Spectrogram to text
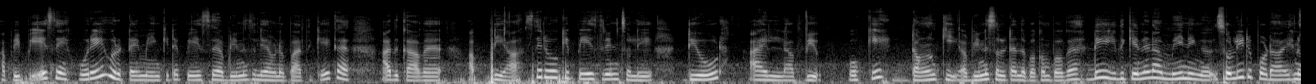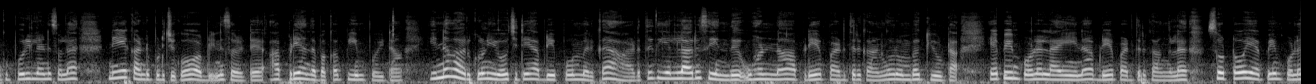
அப்படி பேசேன். ஒரே ஒரு டைம் என்கிட்ட பேசு அப்படின்னு சொல்லி அவனை பார்த்து கேட்க அதுக்கு அவன் அப்படியா? சரி ஓகே பேசுகிறேன்னு சொல்லி. Dude I love you okay donkey அப்படின்னு சொல்லிட்டு அந்த பக்கம் போக டேய் இதுக்கு என்னடா மீனிங் சொல்லிட்டு போடா எனக்கு புரியலன்னு சொல்ல நீயே கண்டுபிடிச்சிக்கோ அப்படின்னு சொல்லிட்டு அப்படியே அந்த பக்கம் பீம் போயிட்டான். என்னவா இருக்கும்னு யோசிச்சிட்டே அப்படியே போகும் இருக்க அடுத்தது எல்லாரும் சேர்ந்து ஒன்றா அப்படியே படுத்திருக்காங்க ரொம்ப க்யூட்டாக எப்பயும் போல் லைனாக அப்படியே படுத்திருக்காங்கல்ல. ஸோ டோ எப்பயும் போல்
